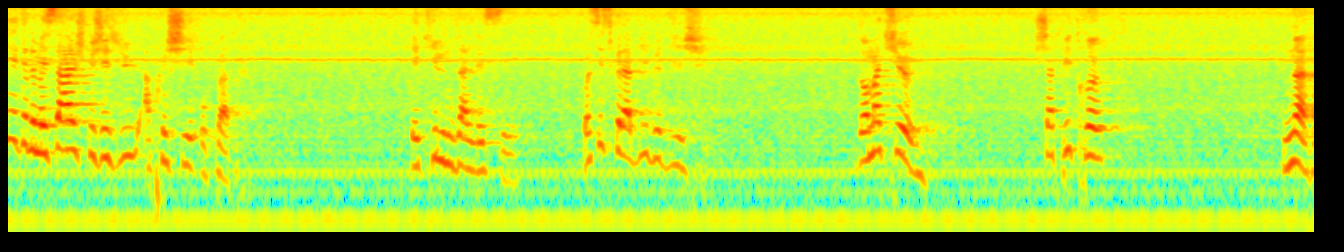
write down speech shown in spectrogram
Quel était le message que Jésus a prêché au peuple et qu'il nous a laissé? Voici ce que la Bible dit. Dans Matthieu, chapitre 9,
